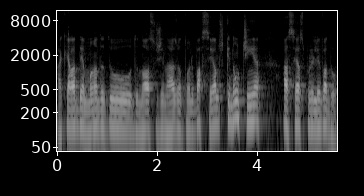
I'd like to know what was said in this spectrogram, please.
Aquela demanda do, do nosso ginásio Antônio Barcelos, que não tinha acesso por elevador.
